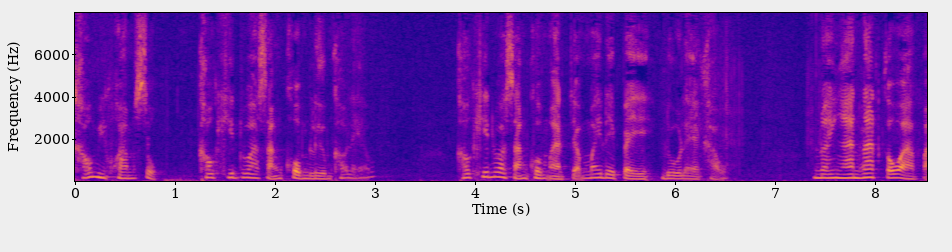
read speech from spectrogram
เขามีความสุข เขาคิดว่าสังคมลืมเขาแล้ว เขาคิดว่าสังคมอาจจะไม่ได้ไปดูแลเขาหน่วยงานรัฐก็ว่าไป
